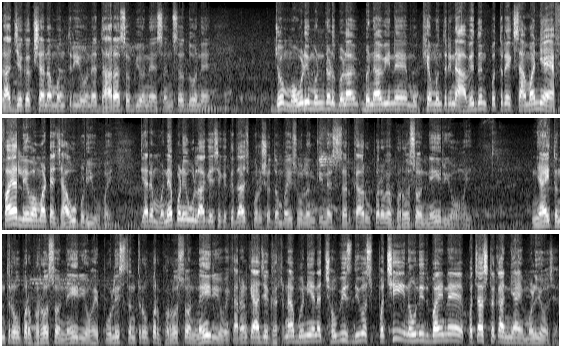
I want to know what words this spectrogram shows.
રાજ્ય કક્ષાના મંત્રીઓને ધારાસભ્યોને સંસદોને જો મવડી મંડળ બનાવીને મુખ્યમંત્રીને આવેદનપત્ર એક સામાન્ય એફઆઈઆર લેવા માટે જવું પડ્યું હોય, ત્યારે મને પણ એવું લાગે છે કે કદાચ પુરુષોત્તમભાઈ સોલંકીને સરકાર ઉપર હવે ભરોસો નહીં રહ્યો હોય. ન્યાયતંત્ર ઉપર ભરોસો નહીં રહ્યો હોય, પોલીસ તંત્ર ઉપર ભરોસો નહીં રહ્યો હોય, કારણ કે આ જે ઘટના બની અને છવ્વીસ દિવસ પછી નવનીતભાઈને પચાસ ટકા ન્યાય મળ્યો છે.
